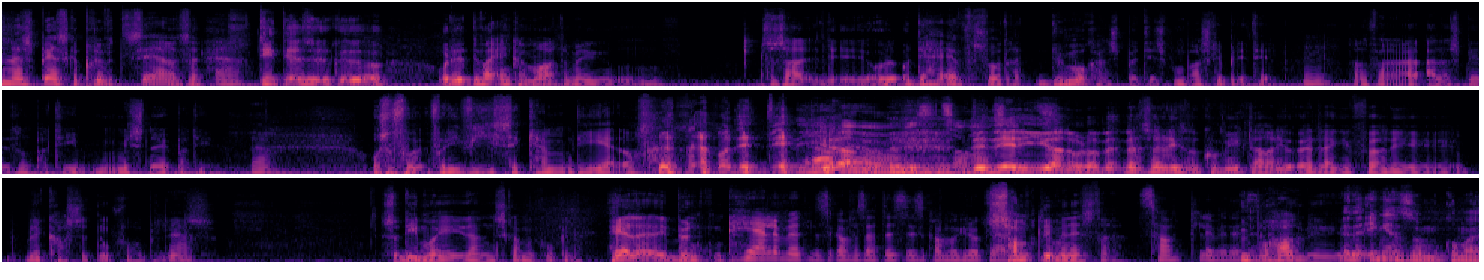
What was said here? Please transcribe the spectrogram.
NSB skal privatisere seg. Ja. De, de, og det, var en kamerat av meg som sa Og, og det er for så vidt rett. Du må kanskje på et tidspunkt bare slippe de til. Mm. Sant? For ellers blir det sånn parti, misnøyeparti. Ja. Og så får, får de vise hvem de er, da. og det er det de Ja, gjør det nå. vist Det er det de gjør nå, da. Men, men så er det liksom, hvor mye klarer de å ødelegge før de blir kastet nå, forhåpentligvis. Så de må i den skammekroken. Hele bunten. Hele bunten skal få settes i skammekroken. Samtlige ministre. Samtlige ministre. Ubehagelig. Er det ingen som kommer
